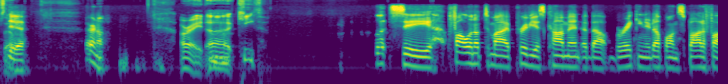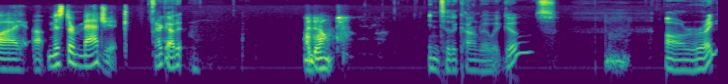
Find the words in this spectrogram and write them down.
So Yeah, fair enough. All right, uh, Mhm. Keith. Let's see. Following up to my previous comment about breaking it up on Spotify, uh, Mr. Magic. I got it. I don't. Into the convo it goes. All right,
